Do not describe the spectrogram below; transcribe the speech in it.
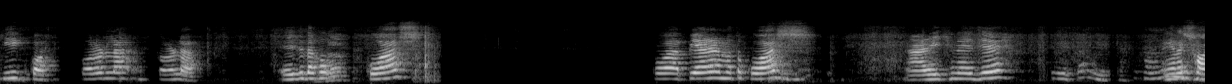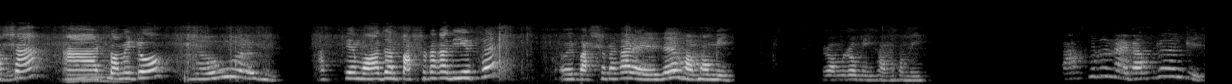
কি করলা করলা। এই যে দেখো কোয়াশ কোয়া পেয়ারার মতো কোয়াশ। আর এইখানে যে এখানে শসা আর টমেটো। আজকে মহাজন পাঁচশো টাকা দিয়েছে। ওই পাঁচশো টাকার এই যে হমহমি রমরমি হমহমি। নাই পাঁচফোড়ন আনছিস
